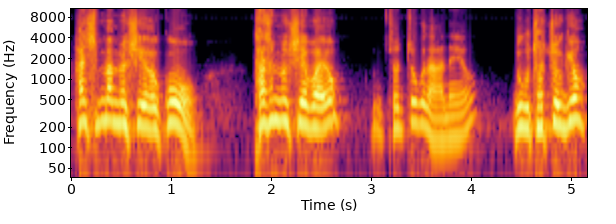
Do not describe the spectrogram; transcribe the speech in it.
한 10만 명씩 해갖고 다섯 명씩 해봐요. 저쪽은 안 해요? 누구 저쪽이요?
